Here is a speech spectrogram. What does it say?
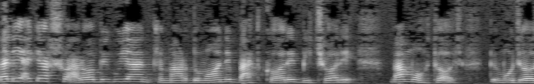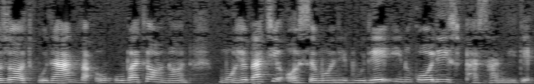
ولی اگر شعرا بگویند که مردمان بدکار بیچاره و محتاج به مجازات بودند و عقوبت آنان موهبتی آسمانی بوده این قولی است پسندیده.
